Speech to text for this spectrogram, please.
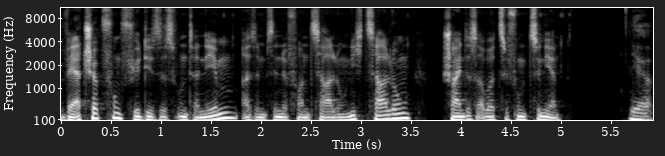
Wertschöpfung für dieses Unternehmen, also im Sinne von Zahlung, Nichtzahlung, scheint es aber zu funktionieren. Ja,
